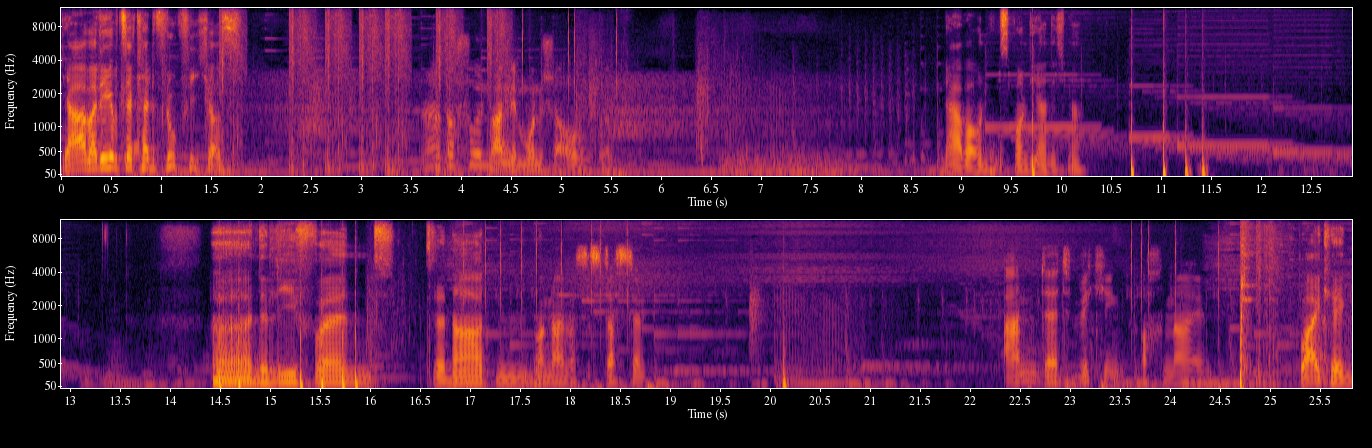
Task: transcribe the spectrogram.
Ja, aber dir gibt's ja keine Flugviechers. Ja, doch vorhin waren dämonische Augen drin. Ja, aber unten spawnen die ja nicht mehr. Äh, eine Leaf Wand, Granaten. Oh nein, was ist das denn? Undead Viking. Och nein. Viking.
